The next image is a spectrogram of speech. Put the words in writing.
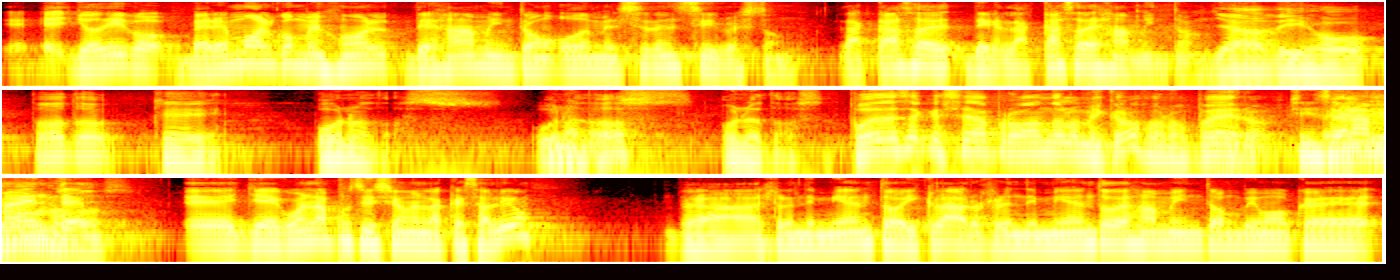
eh, yo digo, veremos algo mejor de Hamilton o de Mercedes Silverstone. La casa de, la casa de Hamilton. Ya dijo todo que 1-2. 1-2. 1-2. Puede ser que sea probando los micrófonos, pero. Sinceramente, eh, llegó en la posición en la que salió. O sea, el rendimiento, y claro, el rendimiento de Hamilton vimos que.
